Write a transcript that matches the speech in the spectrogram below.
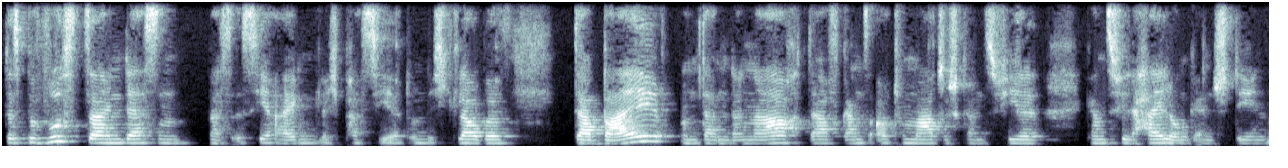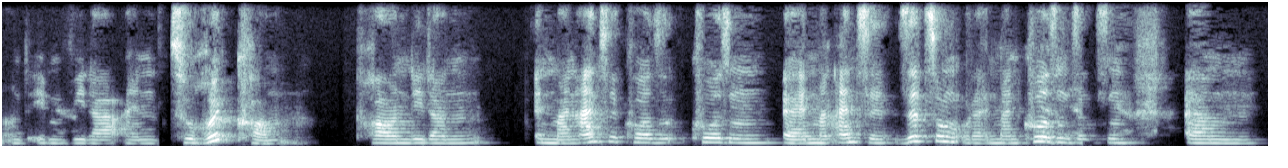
das Bewusstsein dessen, was ist hier eigentlich passiert. Und ich glaube, dabei und dann danach darf ganz automatisch ganz viel, ganz viel Heilung entstehen und eben wieder ein Zurückkommen. Frauen, die dann in meinen Einzelkursen, äh, in meinen Einzelsitzungen oder in meinen Kursen sitzen, ähm,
